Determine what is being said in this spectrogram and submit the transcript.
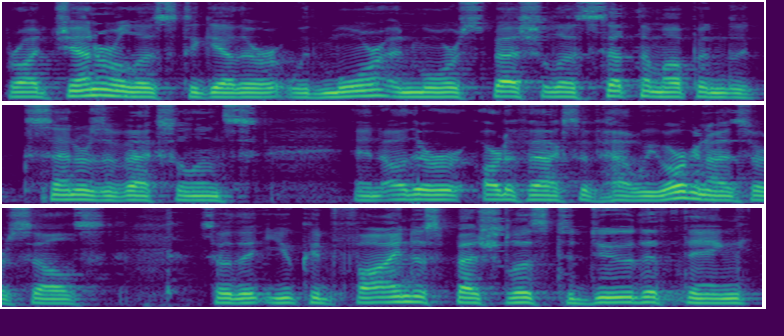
brought generalists together with more and more specialists, set them up in the centers of excellence and other artifacts of how we organized ourselves so that you could find a specialist to do the thing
